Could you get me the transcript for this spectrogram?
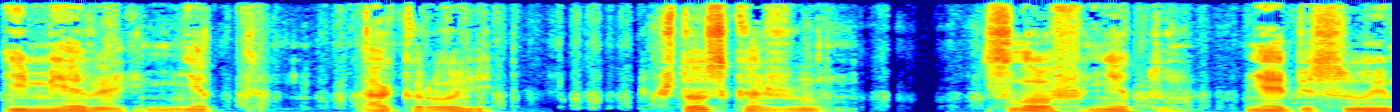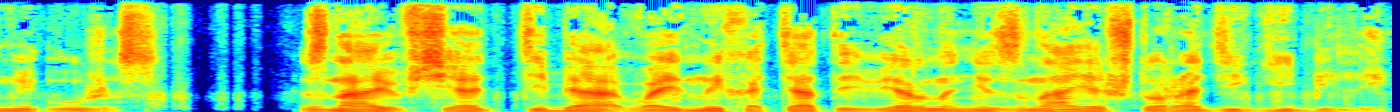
и меры нет. А крови? Что скажу? Слов нету. Неописуемый ужас. Знаю, все от тебя войны хотят, и верно, не зная, что ради гибели.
